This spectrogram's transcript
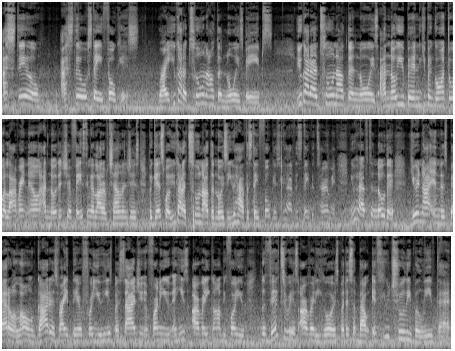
I still I still stay focused? Right? You got to tune out the noise, babes. You gotta tune out the noise. I know you've been you've been going through a lot right now. I know that you're facing a lot of challenges, but guess what? You gotta tune out the noise and you have to stay focused. You have to stay determined. You have to know that you're not in this battle alone. God is right there for you. He's beside you, in front of you, and He's already gone before you. The victory is already yours, but it's about if you truly believe that.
